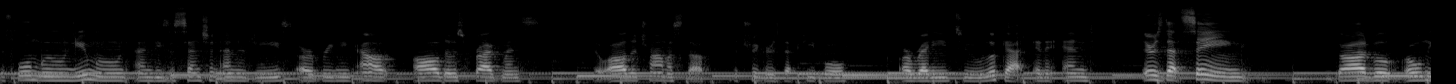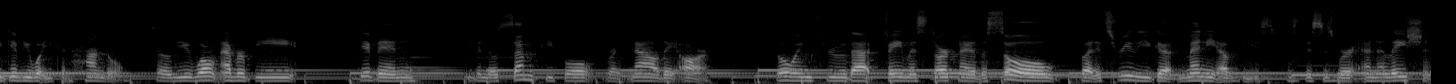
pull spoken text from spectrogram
the full moon new moon and these ascension energies are bringing out all those fragments so all the trauma stuff triggers that people are ready to look at. And, and there's that saying, God will only give you what you can handle. So you won't ever be given, even though some people right now they are going through that famous dark night of the soul, but it's really you get many of these because this is where annihilation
